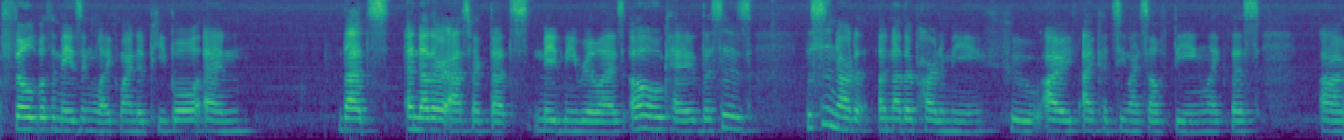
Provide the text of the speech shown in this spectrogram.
filled with amazing like-minded people and that's another aspect that's made me realize oh okay this is this is another another part of me who I, I could see myself being like this uh,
